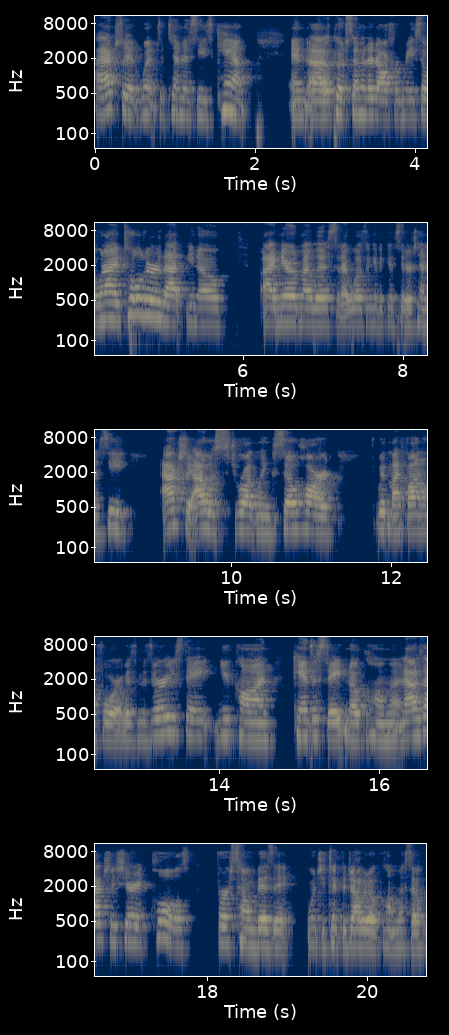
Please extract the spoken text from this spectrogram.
I actually had went to Tennessee's camp and uh, Coach Summitt had offered me. So when I had told her that, you know, I narrowed my list that I wasn't going to consider Tennessee, actually, I was struggling so hard with my final four. It was Missouri State, UConn, Kansas State, and Oklahoma. And I was actually Sherri Coale's first home visit when she took the job at Oklahoma. So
